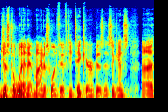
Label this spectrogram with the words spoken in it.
just to win at minus 150, take care of business against uh,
